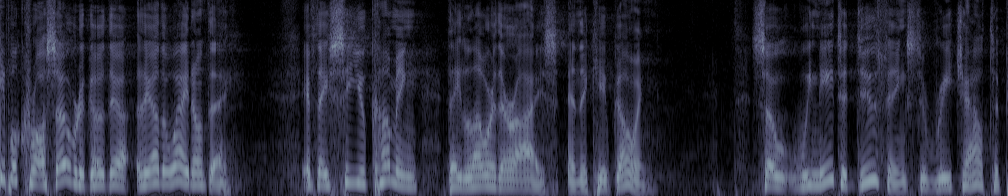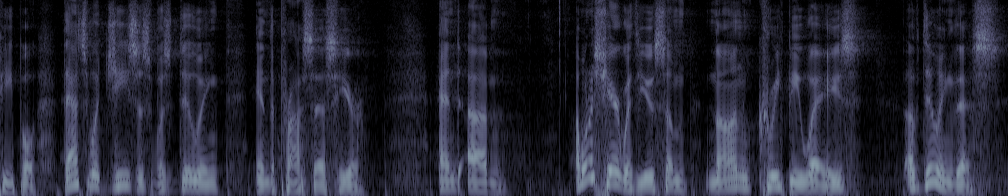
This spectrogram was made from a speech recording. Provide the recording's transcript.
people cross over to go the, the other way, don't they? If they see you coming, they lower their eyes and they keep going. So we need to do things to reach out to people. That's what Jesus was doing in the process here. And um, I want to share with you some non creepy ways of doing this.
